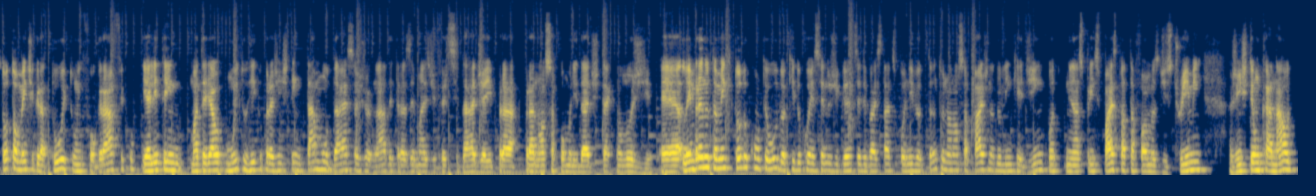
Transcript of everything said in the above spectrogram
totalmente gratuito, um infográfico, e ali tem material muito rico para a gente tentar mudar essa jornada e trazer mais diversidade aí para a nossa comunidade de tecnologia. É, lembrando também que todo o conteúdo aqui do Conhecendo Gigantes ele vai estar disponível tanto na nossa página do LinkedIn quanto nas principais plataformas de streaming. A gente tem um canal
